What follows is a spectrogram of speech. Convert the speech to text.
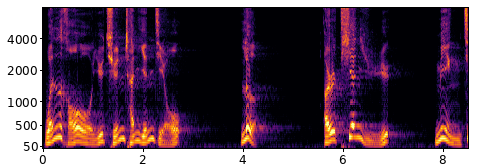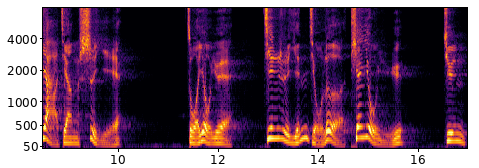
文侯与群臣饮酒，乐，而天雨，命驾将是也。左右曰：“今日饮酒乐，天又雨，君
